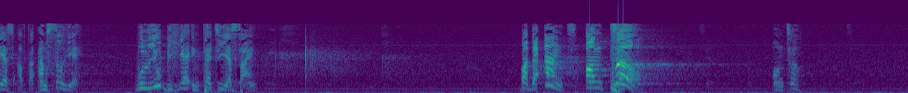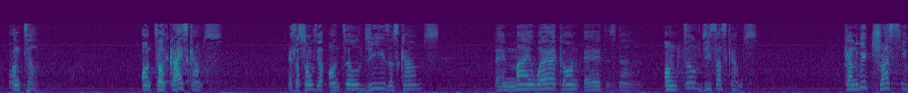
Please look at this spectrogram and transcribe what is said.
years after, I'm still here. Will you be here in 30 years' time? But the ant, until, until, until, until Christ comes. There's a song that until Jesus comes and my work on earth is done. Until Jesus comes. Can we trust you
